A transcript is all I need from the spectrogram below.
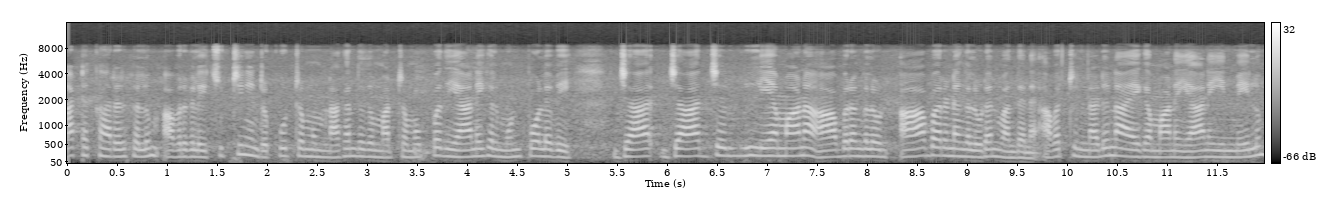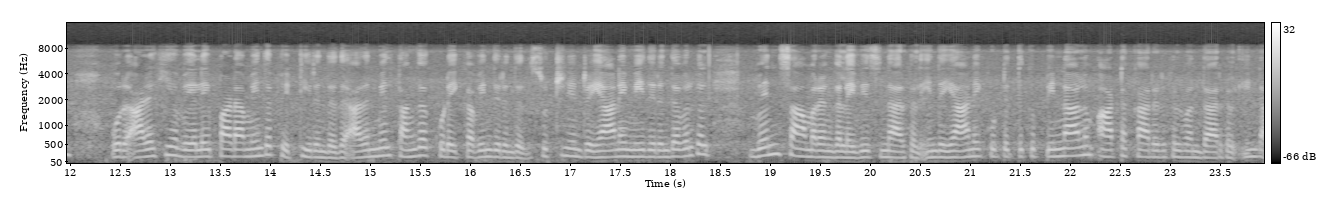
ஆட்டக்காரர்களும் அவர்களை சுற்றி நின்ற கூற்றமும் நகர்ந்ததும் மற்ற முப்பது யானைகள் முன்போலவே ஜா ஜார்ஜல்யமான ஆபரணங்களு ஆபரணங்களுடன் வந்தன. அவற்றில் நடுநாயகமான யானையின் மேலும் ஒரு அழகிய வேலைப்பாடு அமைந்த பெட்டி இருந்தது அதன் மேல் தங்க குடை கவிந்திருந்தது. சுற்றி நின்ற யானை மீது இருந்தவர்கள் வெண் சாமரங்களை வீசினார்கள். இந்த யானை கூட்டத்துக்கு பின்னாலும் ஆட்டக்காரர்கள் வந்தார்கள். இந்த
